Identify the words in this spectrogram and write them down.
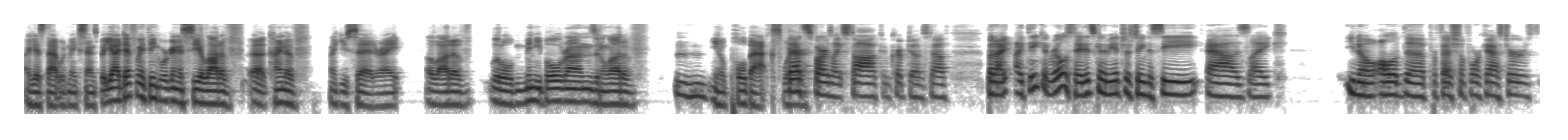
I guess that would make sense. But yeah, I definitely think we're going to see a lot of uh, kind of, like you said, right? A lot of little mini bull runs and a lot of, Mhm. you know, pullbacks where That's as far as like stock and crypto and stuff. But I, I think in real estate, it's going to be interesting to see as like, you know, all of the professional forecasters,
